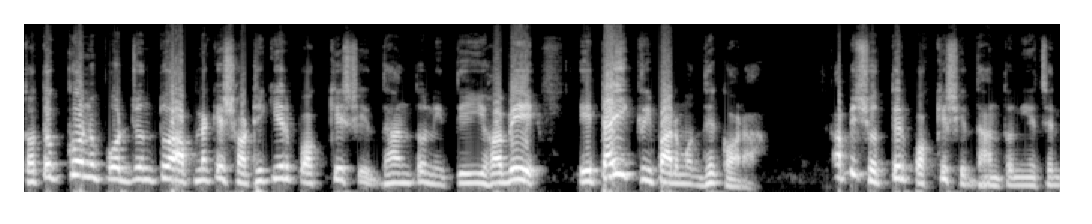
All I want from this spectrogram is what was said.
ততক্ষণ পর্যন্ত আপনাকে সঠিকের পক্ষে সিদ্ধান্ত নিতেই হবে। এটাই কৃপার মধ্যে করা। আপনি সত্যের পক্ষে সিদ্ধান্ত নিয়েছেন।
